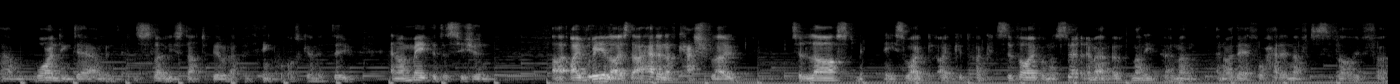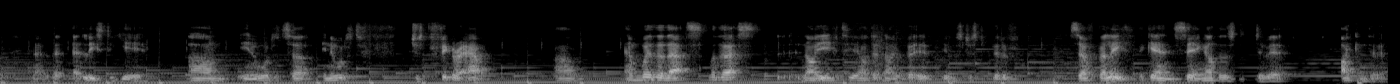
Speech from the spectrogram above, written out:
um, winding down and slowly start to build up and think what I was going to do. And I made the decision. I, I realised that I had enough cash flow to last me, so I, I, could I could survive on a certain amount of money per month, and I therefore had enough to survive for you know at, least a year um, in order to in order to f- just figure it out. Um, and whether that's whether that's naivety, I don't know, but it, it was just a bit of self belief. Again, seeing others do it, I can do it.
